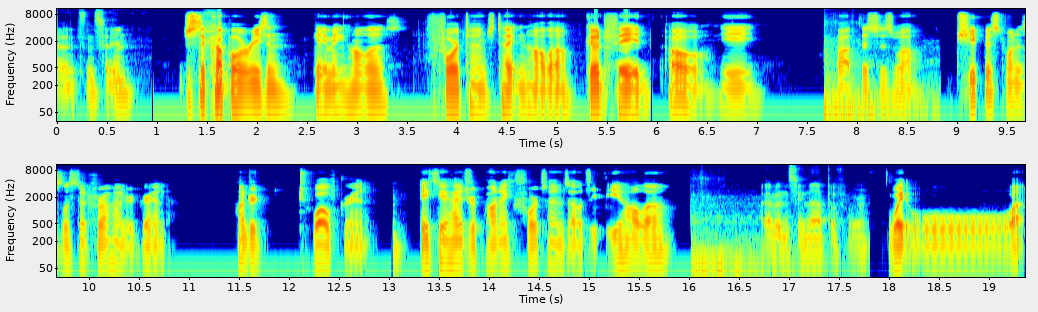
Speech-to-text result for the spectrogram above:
That's insane. Just a couple reason gaming holos. Four times Titan Holo. Good fade. Oh, he bought this as well. Cheapest one is listed for a hundred grand. Hundred twelve grand. AK Hydroponic, four times LGB Holo. I haven't seen that before. Wait, what?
